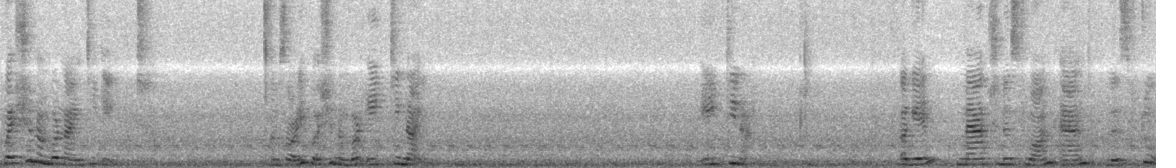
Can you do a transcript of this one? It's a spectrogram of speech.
Question number 98. I'm sorry, question number 89. 89. Again, match list 1 and list 2.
